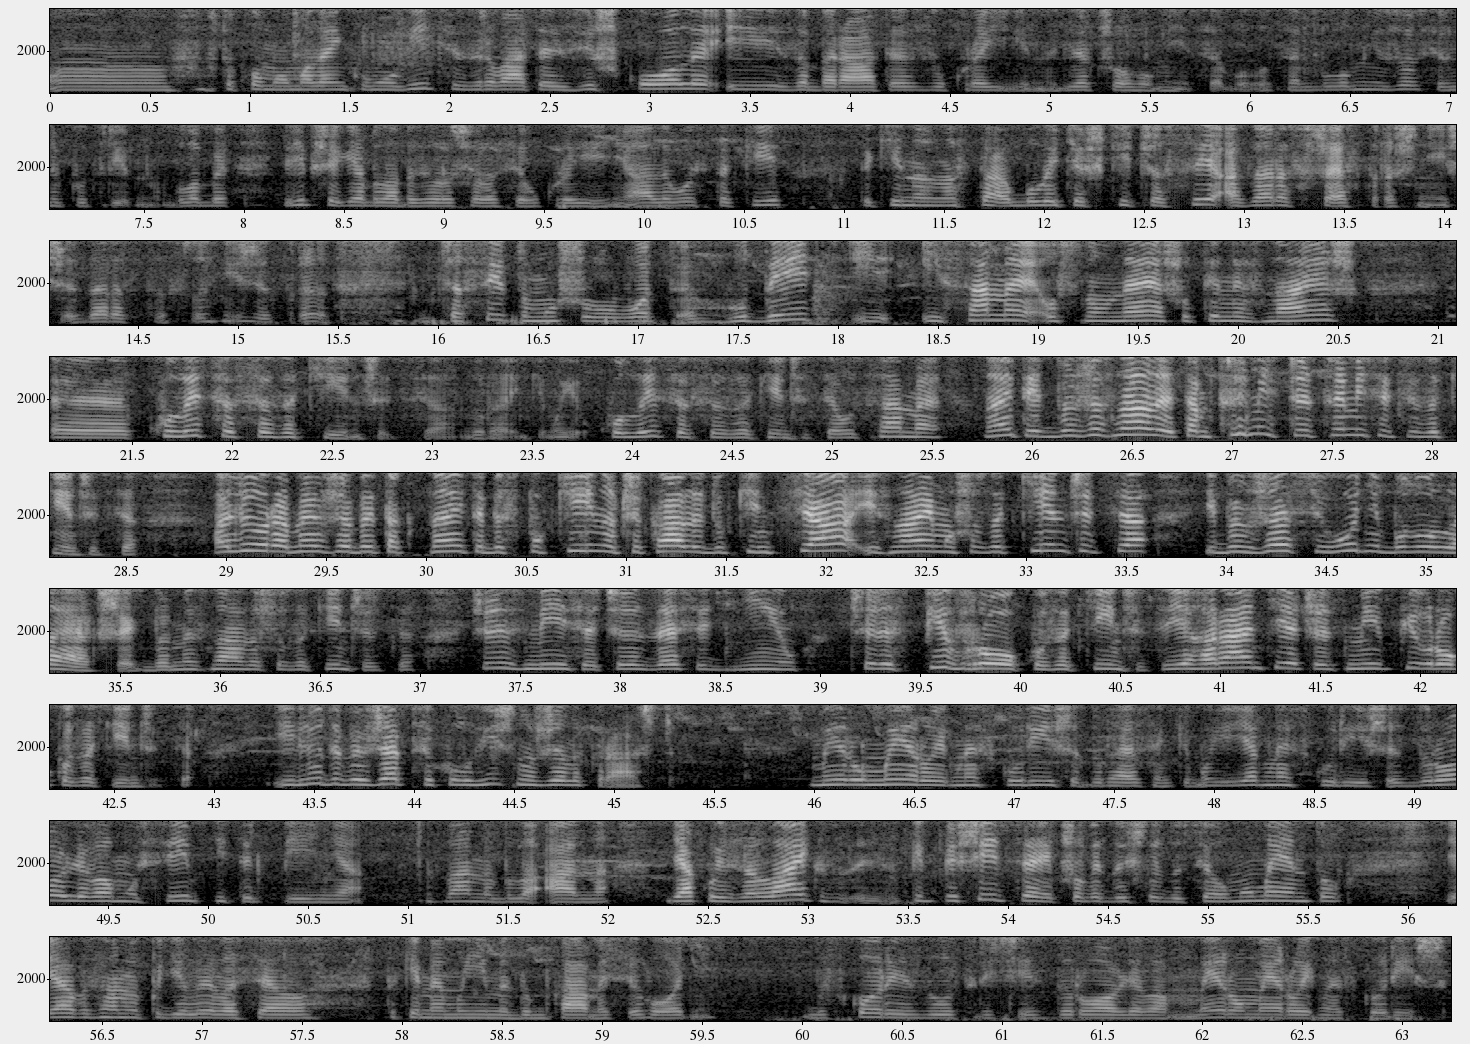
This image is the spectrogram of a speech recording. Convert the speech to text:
в такому маленькому віці, зривати зі школи і забирати з України? Для чого мені це було? Це було мені зовсім не потрібно. Було б ліпше, як я була б залишилася в Україні. Але ось такі, такі були тяжкі часи, а зараз ще страшніше. Зараз страшніші стра- часи, тому що от гудить, і, і саме основне, що ти не знаєш. Е, коли це все закінчиться, дорогенькі мої, коли це все закінчиться? От саме, знаєте, якби вже знали, там три місяці, три місяці закінчиться. А Люра, ми вже би так, знаєте, би спокійно чекали до кінця і знаємо, що закінчиться, і би вже сьогодні було легше, якби ми знали, що закінчиться через місяць, через 10 днів, через півроку закінчиться. Є гарантія, через півроку закінчиться. І люди би вже психологічно жили краще. Миру, миру, як найскоріше, дорогесенькі мої, як найскоріше. Здоров'я вам усім і терпіння. З вами була Анна. Дякую за лайк. Підпишіться, якщо ви дійшли до цього моменту. Я з вами поділилася з такими моїми думками сьогодні. До скорої зустрічі, здоров'я вам, миру, миру, як найскоріше.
